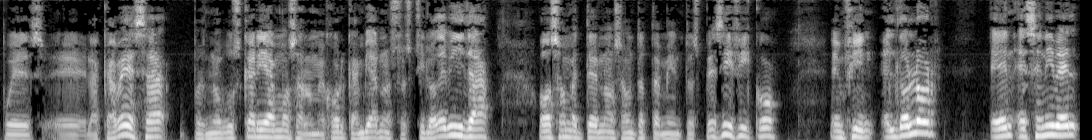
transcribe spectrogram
pues eh, la cabeza, pues no buscaríamos a lo mejor cambiar nuestro estilo de vida o someternos a un tratamiento específico. En fin, el dolor en ese nivel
